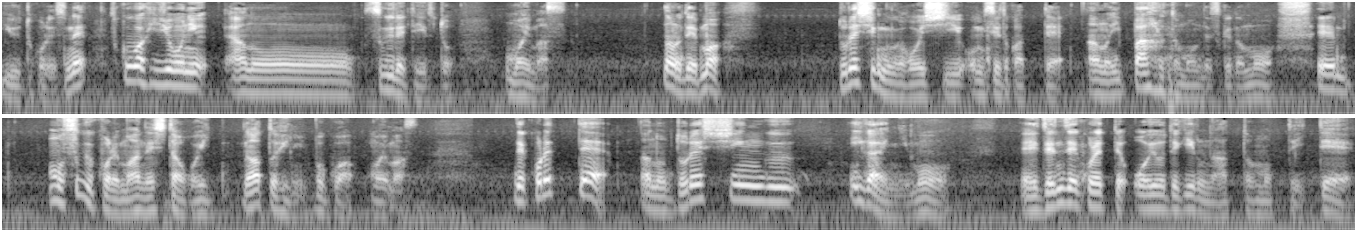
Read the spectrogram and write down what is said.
いうところですね。そこが非常に、あのー、優れていると思います。なので、まあ、ドレッシングが美味しいお店とかって、あの、いっぱいあると思うんですけども、えー、もうすぐこれ真似した方がいいなというふうに僕は思います。で、これって、あの、ドレッシング以外にも、え、全然これって応用できるなと思っていて、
